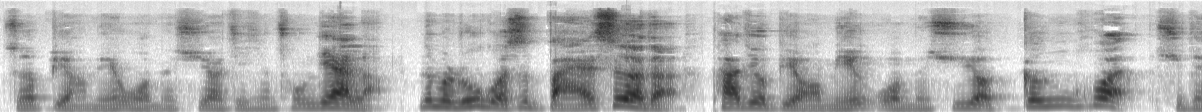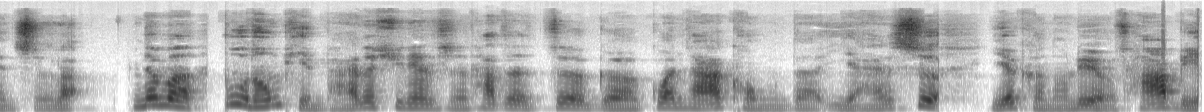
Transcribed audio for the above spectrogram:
则表明我们需要进行充电了。那么如果是白色的，它就表明我们需要更换蓄电池了。那么不同品牌的蓄电池，它的这个观察孔的颜色也可能略有差别。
